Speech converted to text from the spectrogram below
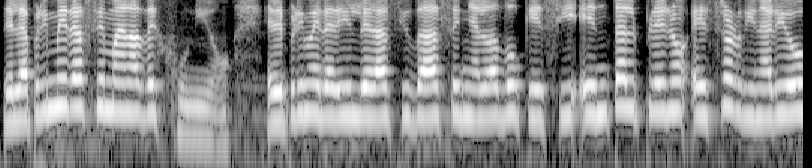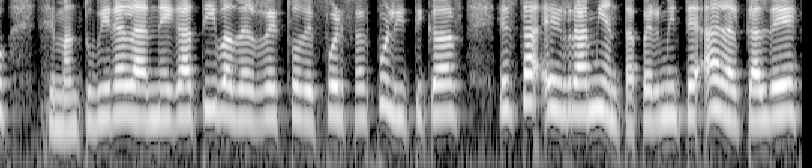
de la primera semana de junio. El primer edil de la ciudad ha señalado que si en tal pleno extraordinario se mantuviera la negativa del resto de fuerzas políticas, esta herramienta permite al alcalde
